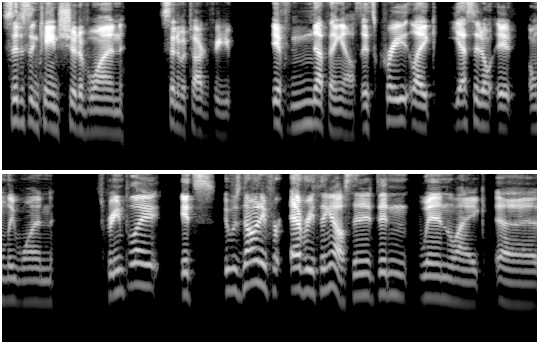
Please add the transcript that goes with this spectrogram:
Citizen Kane should have won cinematography, if nothing else. It's crazy. Like, yes, it it only won screenplay. It's it was nominated for everything else, and it didn't win like uh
